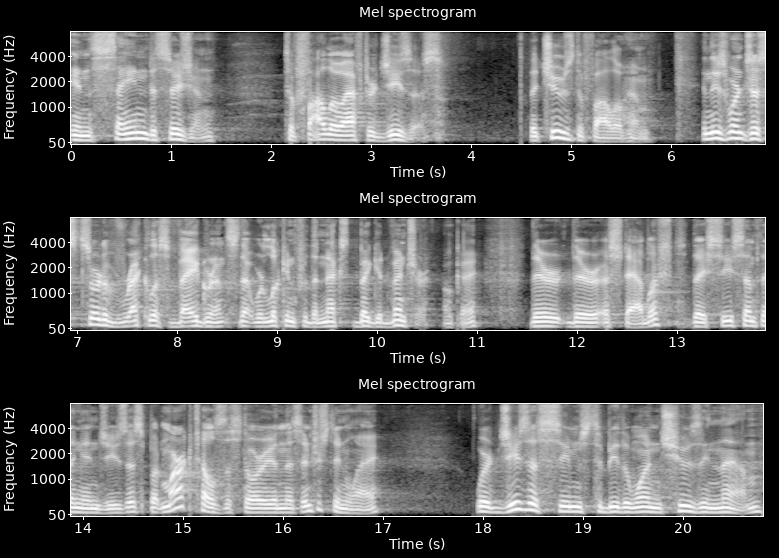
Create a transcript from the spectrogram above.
insane decision to follow after Jesus. They choose to follow him. And these weren't just sort of reckless vagrants that were looking for the next big adventure, okay? They're, they're established, they see something in Jesus, but Mark tells the story in this interesting way where Jesus seems to be the one choosing them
